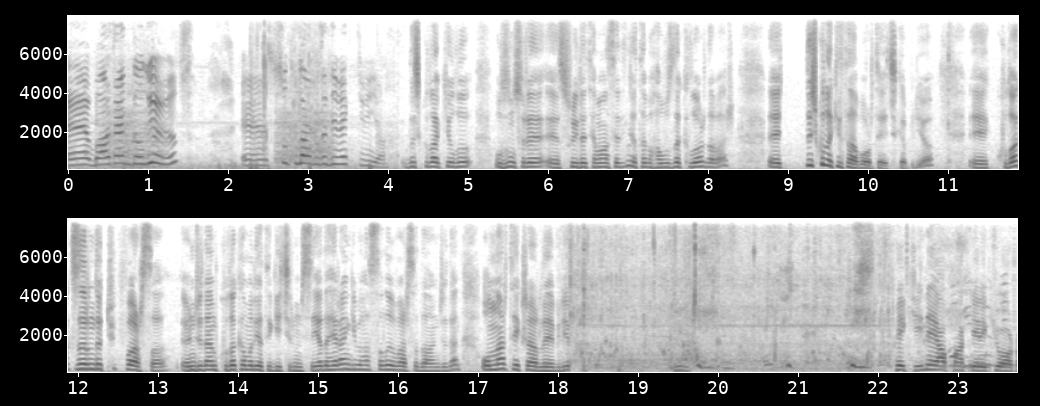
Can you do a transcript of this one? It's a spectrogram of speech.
Ee, bazen dalıyoruz. Ee, su kulağımıza direkt giriyor. Dış kulak yolu uzun süre e, suyla temas edince tabii havuzda klor da var. E, dış kulak iltihabı ortaya çıkabiliyor. E, kulak zarında tüp varsa, önceden kulak ameliyatı geçirmişse ya da herhangi bir hastalığı varsa daha önceden onlar tekrarlayabiliyor. Peki ne yapmak gerekiyor?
